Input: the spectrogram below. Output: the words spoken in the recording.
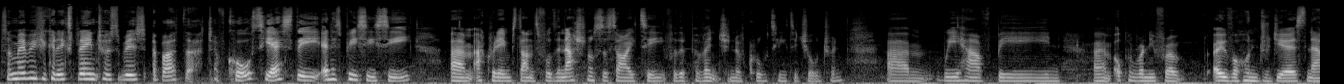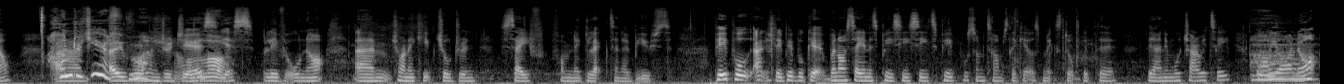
So maybe if you can explain to us a bit about that. Of course, yes. The NSPCC um, acronym stands for the National Society for the Prevention of Cruelty to Children. Um, we have been um, up and running for over 100 years now. 100 um, years? Over 100 years, yes, believe it or not. Um, trying to keep children safe from neglect and abuse. People actually, people get when I say NSPCC to people, sometimes they get us mixed up with the the animal charity, but oh. we are ah. not.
